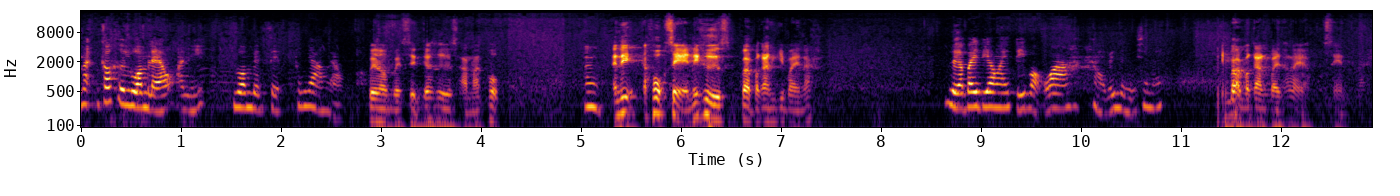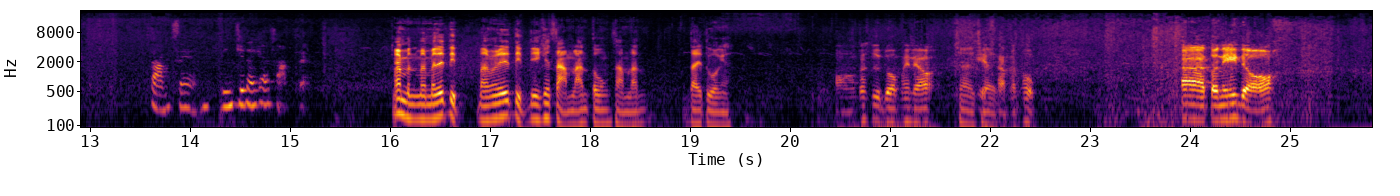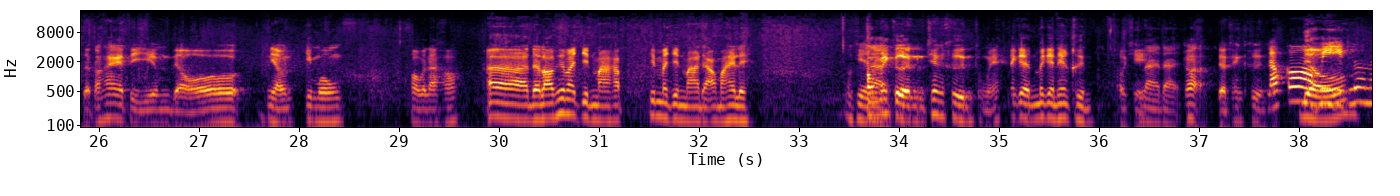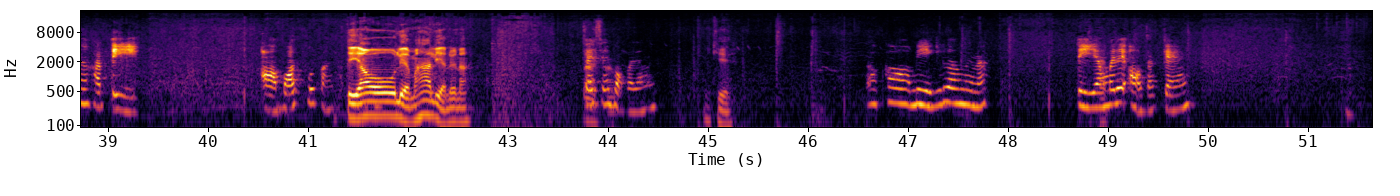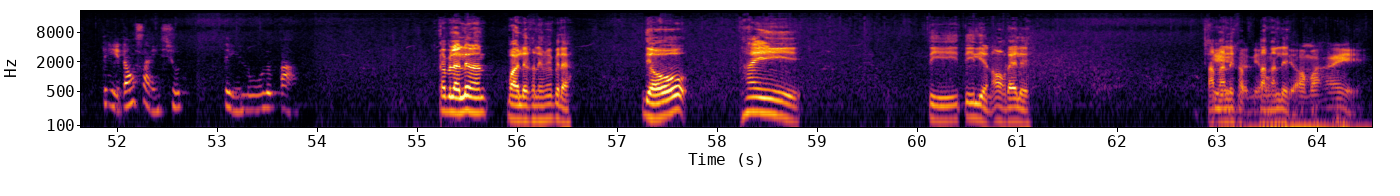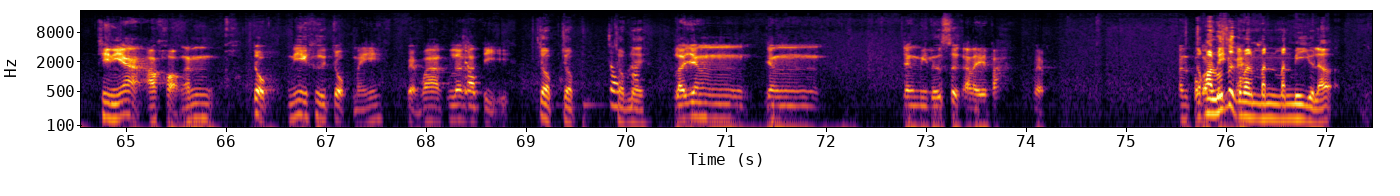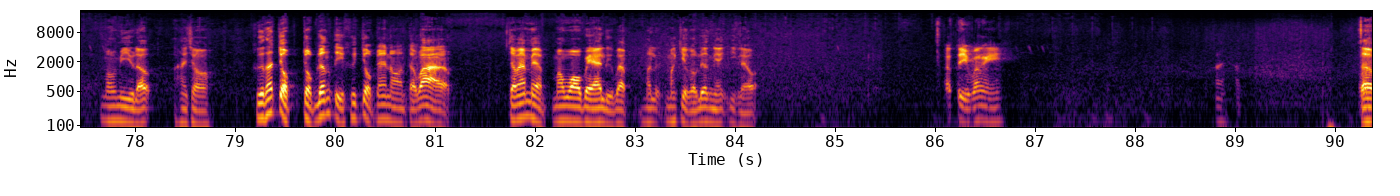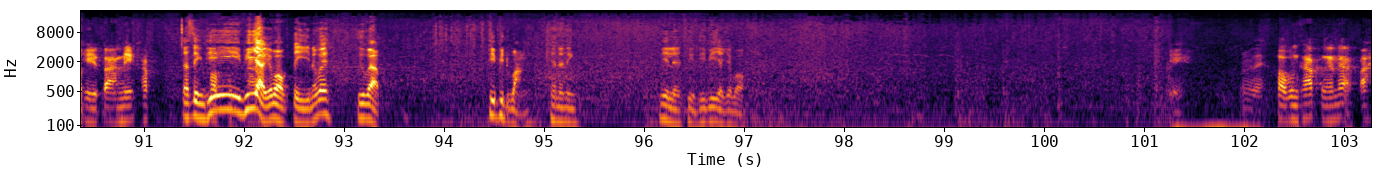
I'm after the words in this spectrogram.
ไม่ก็คือรวมแล้ว อันนี้รวมเป็นเสร็จทุกอย่างแล้ว เป็นรวมเป็นสิทธิ์ก็คือสามล้านหกอืม อันนี้หกเศษนี่คือบัตรประกันกี่ใบนะเหลือใบเดียวไงตีบอกว่าหายไปหนึ่งใช่ไหมนี่บัตรประกันใบเท่าไหร่อะแสนสามแสนลินคิดได้แค่สามแสนไม่มันมันไม่ได้ติดมันไม่ได้ติดนี่แค่สามล้านตรงสามล้านตายตัวไงอ๋อก็คือรวมให้แล้วใช่โอเคใช่สามล้านหก อ่าตัวนี้เดี๋ยวเดี๋ยวต้องให้ตียืมเดี๋ยวเหนียวกี่โมงพอเวลาเขาเอ่อเดี๋ยวรอพี่มาจินมาครับพี่มาจินมาเดี๋ยวเอามาให้เลย โอเคต้องได้ไม่เกินเที่ยงคืนถูกไหมไม่เกินไม่เกินเที่ยงคืน โอเค ได้ได้ ก็เดี๋ยวเที่ยงคืน แล้วก็เดี๋ยว มีอีกเรื่องนึงค่ะตีอ๋อบอสพูดก่อนค่ะตีเอาเหรียญมาห้าเหรียญด้วยนะใช่ใช่บอกไปแล้วไงโอเคแล้วก็มีอีกเรื่องหนึ่งนะตียังไม่ได้ออกจากแก๊งตีต้องใส่ชุด ตีรู้หรือเปล่า ไม่เป็นไรเรื่องนั้นปล่อยเลยกันเลยไม่เป็นไรเดี๋ยวให้ตีตีเหรียญออกได้เลย ตามนั้นเลยครับดี๋วตามนั้นเลย ดี๋ยวเอามาให้ ทีเนี้ยเอาของงั้นจบนี่คือจบไหมแบบว่าเรื่องจอาบติจบจบจบจบเลย แล้วยังยังยังมีรู้สึกอะไรปะแบบ มันปแต่กความติรู้สึกไหมันมันมันมีอยู่แล้ว มันมีอยู่แล้วไฮจอ คือถ้าจบจบเรื่องตีคือจบแน่นอน แต่ว่า จะไม่แบบมาวอลแวร์หรือแบบมามาเกี่ยวกับเรื่องนี้อีกแล้วอาติว่าไงใช่ครับแต่ โอเคตามนี้ครับ แต่สิ่งที่ขอบคุณครับ พี่อยากจะบอกตีนะเว้ยคือแบบพี่ผิดหวังแค่นั้นเองนี่เลยสิ่งที่พี่อยากจะบอก โอเคไม่เป็นไรขอบคุณครับงั้นอะไป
